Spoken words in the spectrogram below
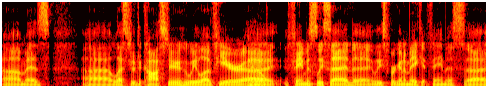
um, as uh, Lester DeKoster, who we love here, uh, famously said. Uh, at least we're going to make it famous. Uh,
